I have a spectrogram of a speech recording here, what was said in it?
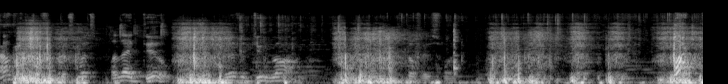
I don't. What did I do? What did I do wrong? Let's go for this one. What?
